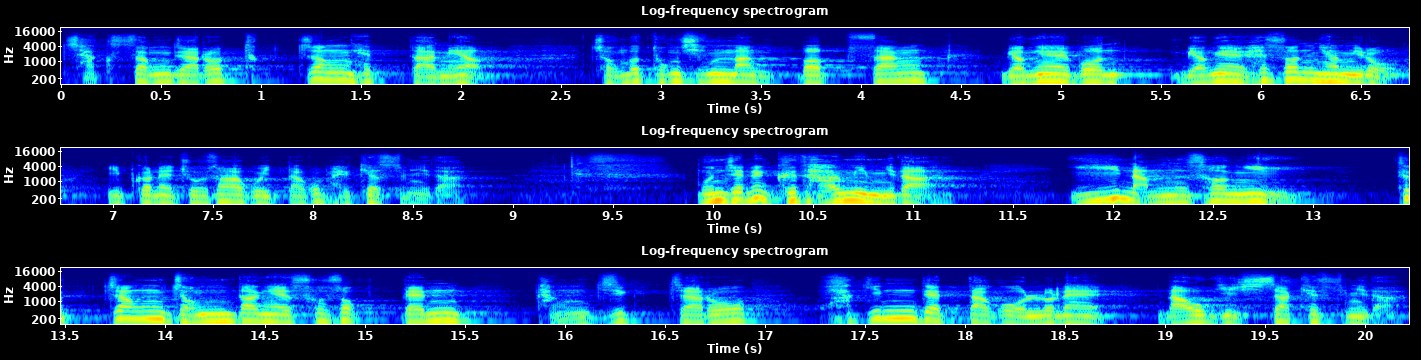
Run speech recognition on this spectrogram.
작성자로 특정했다며 정보통신망법상 명예본, 명예훼손 혐의로 입건해 조사하고 있다고 밝혔습니다. 문제는 그 다음입니다. 이 남성이 특정 정당에 소속된 당직자로 확인됐다고 언론에 나오기 시작했습니다.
